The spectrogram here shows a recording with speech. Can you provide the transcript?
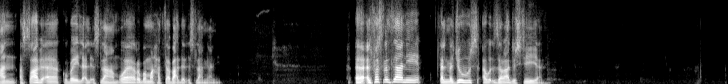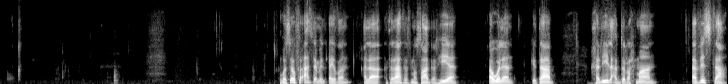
عن الصابئة قبيل الإسلام وربما حتى بعد الإسلام يعني. آه، الفصل الثاني المجوس أو الزرادشتية وسوف أعتمد أيضا على ثلاثة مصادر. هي أولا كتاب خليل عبد الرحمن أفيستا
